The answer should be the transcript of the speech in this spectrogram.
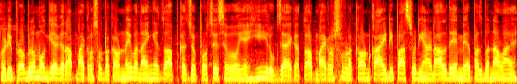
थोड़ी प्रॉब्लम होगी। अगर आप माइक्रोसॉफ्ट अकाउंट नहीं बनाएँगे तो आपका जो प्रोसेस है वो यहीं रुक जाएगा। तो आप माइक्रोसॉफ्ट अकाउंट का आईडी पासवर्ड यहाँ डाल दें। मेरे पास बना हुआ है।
